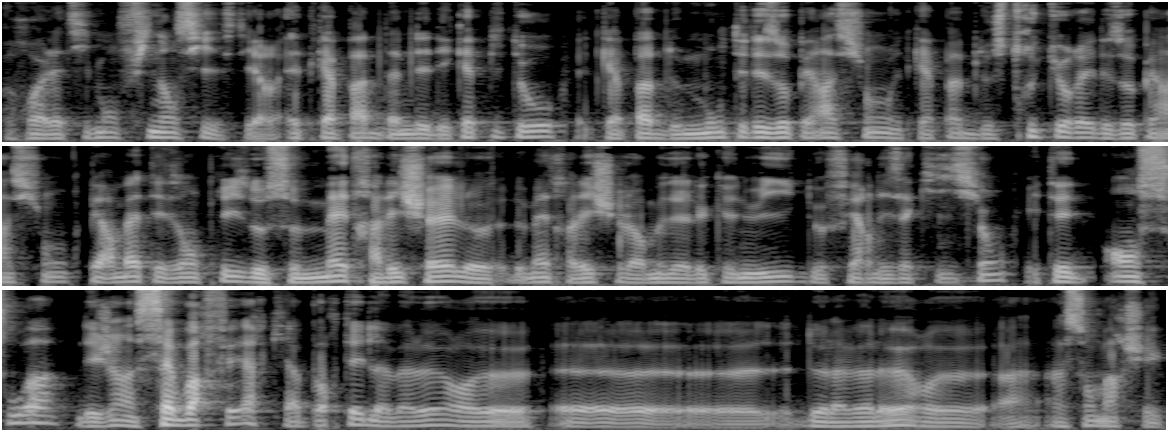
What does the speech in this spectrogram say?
relativement financier, c'est-à-dire être capable d'amener des capitaux, être capable de monter des opérations, être capable de structurer des opérations, permettre aux entreprises de se mettre à l'échelle, de mettre à l'échelle leur modèle économique, de faire des acquisitions, était en soi déjà un savoir-faire qui apportait de la valeur, euh, euh, de la valeur euh, à, à, son marché.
